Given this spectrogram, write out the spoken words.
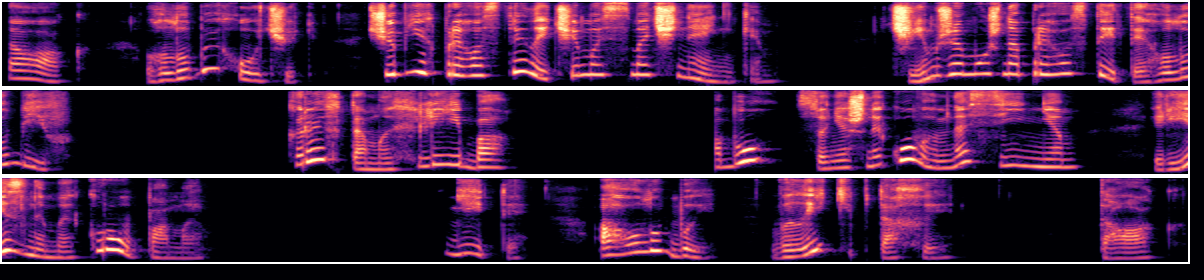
Так, голуби хочуть, щоб їх пригостили чимось смачненьким. Чим же можна пригостити голубів? Крихтами хліба або соняшниковим насінням, різними крупами. Діти, а голуби великі птахи? Так.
